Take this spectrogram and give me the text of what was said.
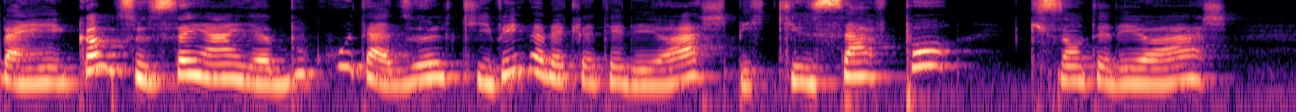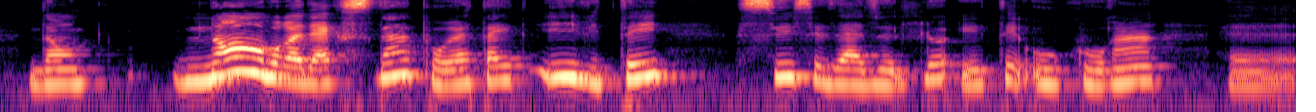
ben, comme tu le sais, hein, il y a beaucoup d'adultes qui vivent avec le TDAH et qui ne savent pas qu'ils sont TDAH. Donc, nombre d'accidents pourraient être évités si ces adultes-là étaient au courant euh,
